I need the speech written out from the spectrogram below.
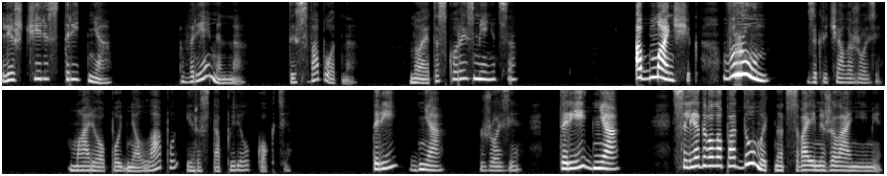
лишь через три дня. Временно ты свободна но это скоро изменится. «Обманщик! Врун!» — закричала Жози. Марио поднял лапу и растопырил когти. «Три дня, Жози, три дня! Следовало подумать над своими желаниями,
